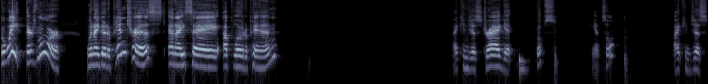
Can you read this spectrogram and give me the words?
but wait, there's more. When I go to Pinterest and I say upload a pin, I can just drag it. Oops, cancel. I can just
